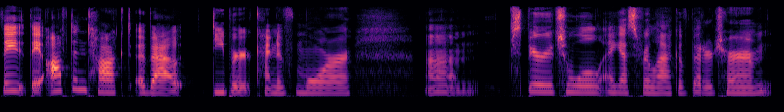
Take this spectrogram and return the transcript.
they they often talked about deeper, kind of more um, spiritual, I guess, for lack of better term,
